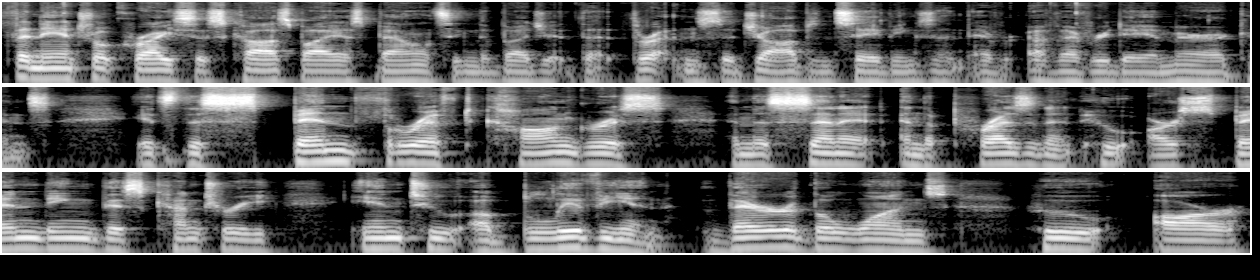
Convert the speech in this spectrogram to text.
financial crisis caused by us balancing the budget that threatens the jobs and savings of everyday Americans. It's the spendthrift Congress and the Senate and the president who are spending this country into oblivion. They're the ones who are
